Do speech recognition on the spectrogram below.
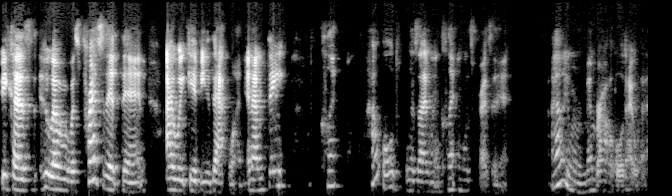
Because whoever was president then, I would give you that one. And I'm thinking, Clinton, how old was I when Clinton was president? I don't even remember how old I was.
